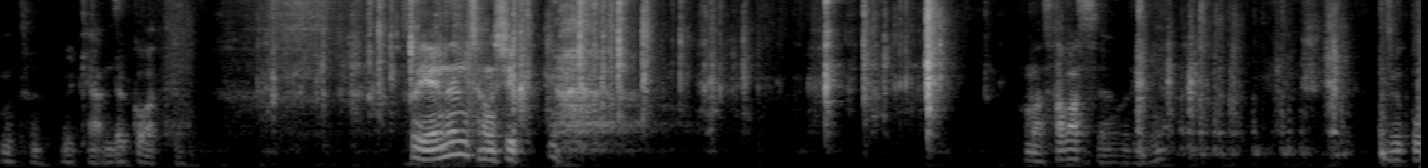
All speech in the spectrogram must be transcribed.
아무튼 이렇게 안 될 것 같아요. 그래서 얘는 장식 하나 사봤어요. 그리고 그리고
